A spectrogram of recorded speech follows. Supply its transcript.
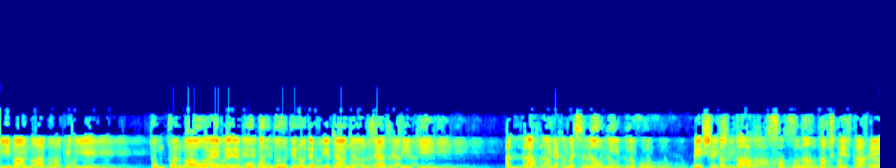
ایمان والوں کے لیے۔ تم فرماؤ، اے میرے وہ بندو جنہوں نے اپنی جانوں پر زیادتی کی۔ اللہ کی رحمت سے نا امید نہ ہو۔ بے شک اللہ سب گناہ بخش دیتا ہے۔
